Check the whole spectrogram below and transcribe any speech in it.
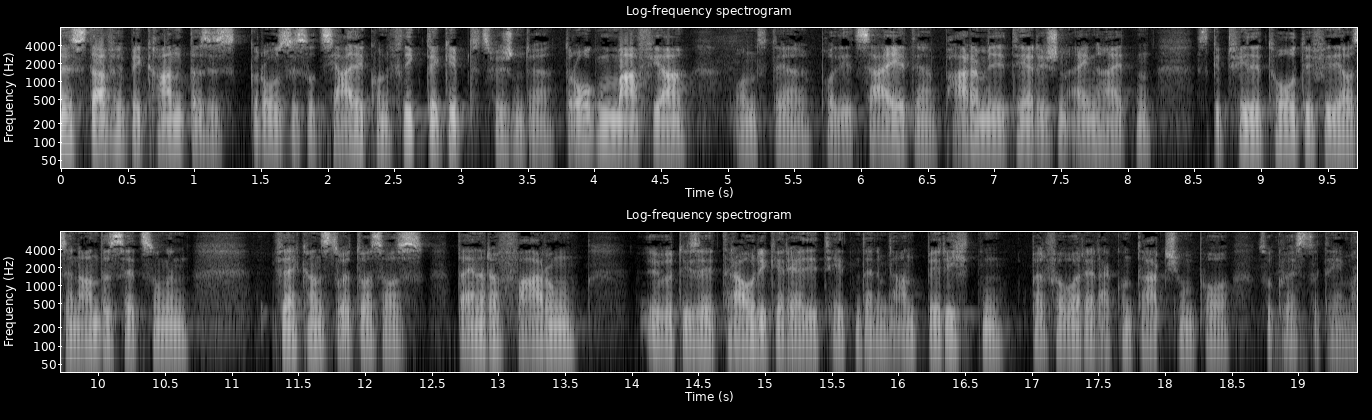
ist dafür bekannt, dass es große soziale Konflikte gibt zwischen der Drogenmafia und der Polizei, der paramilitärischen Einheiten. Es gibt viele Tote, viele Auseinandersetzungen. Vielleicht kannst du etwas aus deiner Erfahrung über diese traurige Realität in deinem Land berichten. Per favore raccontarci un po' su questo tema.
